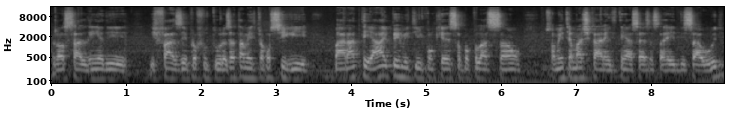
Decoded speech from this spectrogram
na nossa linha de, de fazer para o futuro, exatamente para conseguir baratear e permitir com que essa população, somente a mais carente, tenha acesso a essa rede de saúde.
